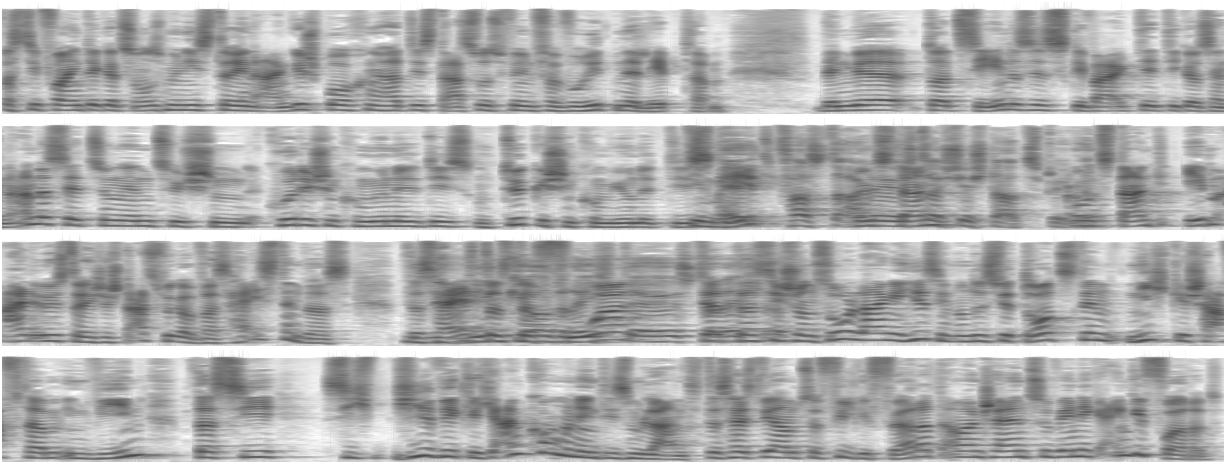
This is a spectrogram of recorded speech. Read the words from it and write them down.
Was die Frau Integrationsministerin angesprochen hat, ist das, was wir in Favoriten erlebt haben. Wenn wir dort sehen, dass es gewalttätige Auseinandersetzungen zwischen kurdischen Communities und türkischen Communities die geht. fast alle dann, österreichische Staatsbürger. Und dann eben alle österreichische Staatsbürger. Aber was heißt denn das? Das die heißt, dass davor, dass sie schon so lange hier sind und dass wir trotzdem nicht geschafft haben in Wien, dass sie sich hier wirklich ankommen in diesem Land. Das heißt, wir haben zu viel gefördert, aber anscheinend zu wenig eingefordert.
